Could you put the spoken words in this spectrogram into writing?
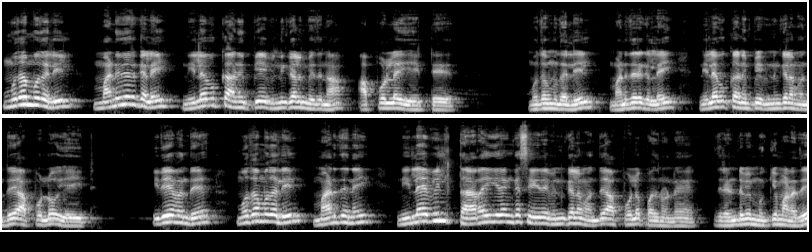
முதன் முதலில் மனிதர்களை நிலவுக்கு அனுப்பிய விண்கலம் எதுனா? அப்போலோ எயிட்டு முதன் முதலில் மனிதர்களை நிலவுக்கு அனுப்பிய விண்கலம் வந்து அப்போலோ எயிட். இதே வந்து முத முதலில் மனிதனை நிலவில் தரையிறங்க செய்த விண்கலம் வந்து அப்போலோ பதினொன்று இது ரெண்டுமே முக்கியமானது.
